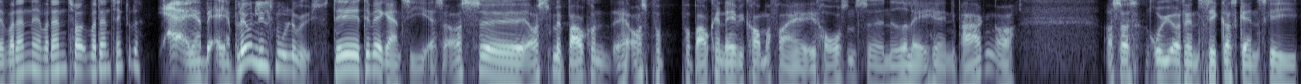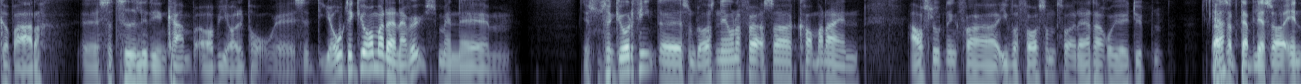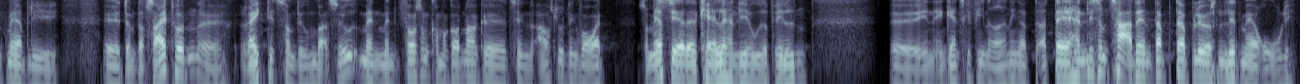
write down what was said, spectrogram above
Øh, hvordan, øh, hvordan, hvordan, hvordan tænkte du det? Ja, jeg, jeg blev en lille smule nervøs. Det, det vil jeg gerne sige. Altså også, øh, også, med baggrund, også på, på bagkant af, at vi kommer fra et Horsens øh, nederlag herinde i parken, og, og så ryger den sikre skanske i Gabata øh, så tidligt i en kamp op i Aalborg. Øh, så jo, det gjorde mig da nervøs, men... Øh, Jeg synes, han gjorde det fint. Øh, som du også nævner før, så kommer der en afslutning fra Ivar Fossum, tror jeg det er, der ryger i dybden. Ja. Altså, der bliver så endt med at blive øh, dømt offside på den, øh, rigtigt, som det umiddelbart ser ud, men, men Fossum kommer godt nok øh, til en afslutning, hvor, at, som jeg ser det, at Kalle han lige er ude at pille den. Øh, en, en ganske fin redning, og, og da han ligesom tager den, der, der blev jeg sådan lidt mere rolig.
